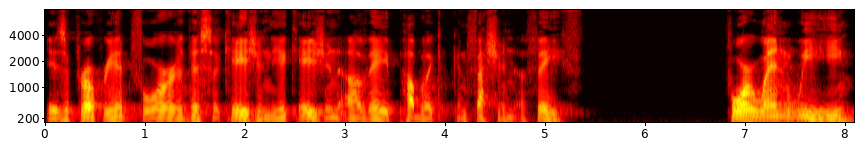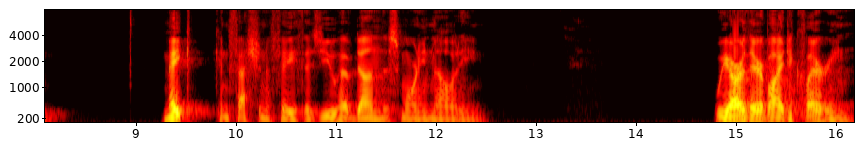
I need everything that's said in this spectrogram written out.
is appropriate for this occasion, the occasion of a public confession of faith. For when we make confession of faith, as you have done this morning, Melody, we are thereby declaring,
